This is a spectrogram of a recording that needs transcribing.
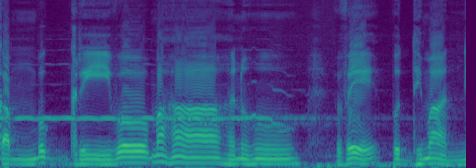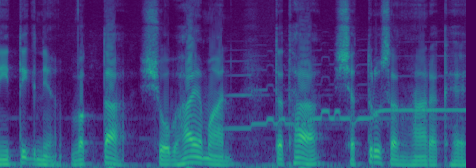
कम्बुग्रीवो महाहनु। वे बुद्धिमान, नीतिज्ञ, वक्ता, शोभायमान तथा शत्रु संहारक है।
